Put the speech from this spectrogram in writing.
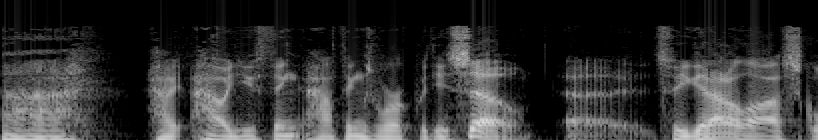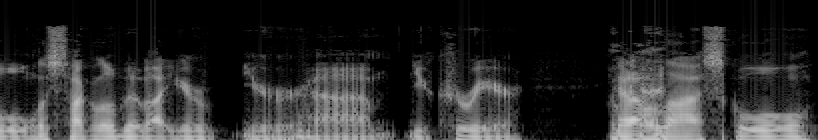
uh, how how you think how things work with you. So, uh, so you get out of law school. Let's talk a little bit about your your um, your career. Got out of law school,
